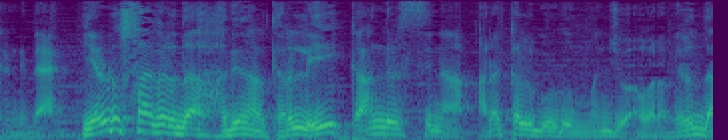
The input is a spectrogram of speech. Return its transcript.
ಕಂಡಿದೆ. ಎರಡು ಸಾವಿರದ ಹದಿನಾಲ್ಕರಲ್ಲಿ ಕಾಂಗ್ರೆಸ್ಸಿನ ಅರಕಲ್ಗೂಡು ಮಂಜು ಅವರ ವಿರುದ್ಧ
